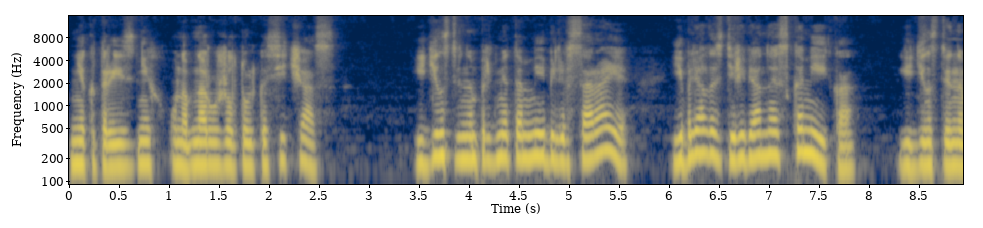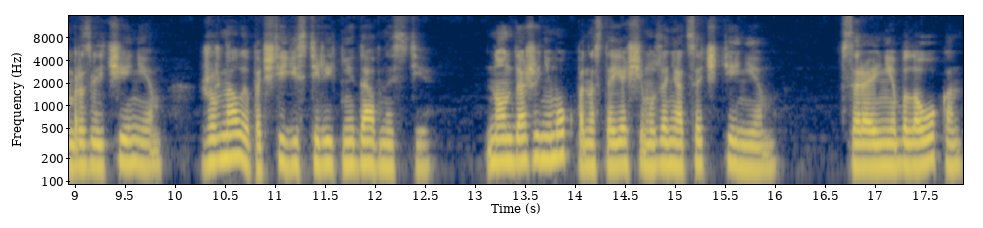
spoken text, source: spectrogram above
Некоторые из них он обнаружил только сейчас. Единственным предметом мебели в сарае – являлась деревянная скамейка, единственным развлечением, журналы почти десятилетней давности. Но он даже не мог по-настоящему заняться чтением. В сарае не было окон,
